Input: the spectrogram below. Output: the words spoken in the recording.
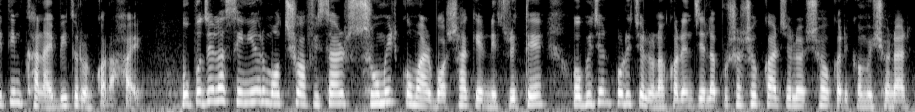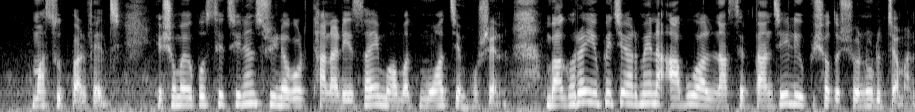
এতিমখানায় বিতরণ করা হয়। উপজেলা সিনিয়র মৎস্য অফিসার সমীর কুমার বসাকের নেতৃত্বে অভিযান পরিচালনা করেন জেলা প্রশাসক কার্যালয়ের সহকারী কমিশনার মাসুদ পারভেজ। এ সময় উপস্থিত ছিলেন শ্রীনগর থানার SI Mohammad Moazzem Hossain Baghra UP chairman Abu Al Naser Tanjil, UP সদস্য নুরুজ্জামান,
